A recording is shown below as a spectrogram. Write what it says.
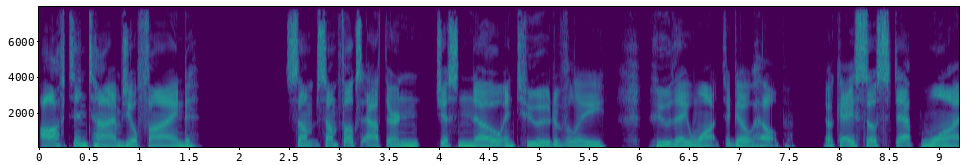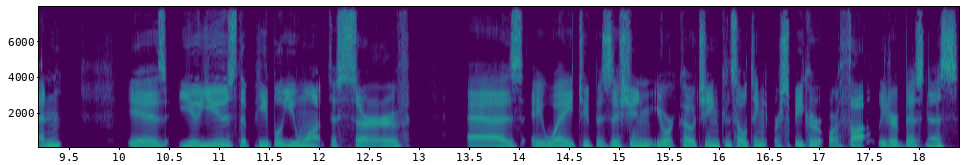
oftentimes you'll find some some folks out there just know intuitively who they want to go help. Okay? So step 1 is you use the people you want to serve as a way to position your coaching, consulting, or speaker or thought leader business.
